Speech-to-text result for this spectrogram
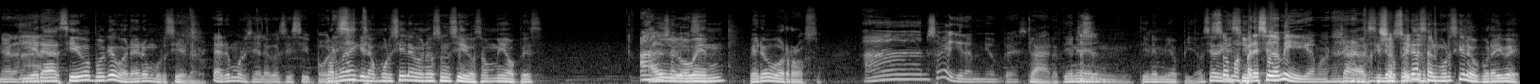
no era Y nada. era ciego porque, bueno, era un murciélago. Era un murciélago, sí, sí, Por más de que los murciélagos no son ciegos, son miopes, Ah, algo ven, pero borroso. Ah, no sabía que eran miopes. Claro, tienen, Entonces- tienen miopía. O sea, Son más si, parecidos a mí, digamos. claro, si lo operás al murciélago, por ahí ve.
